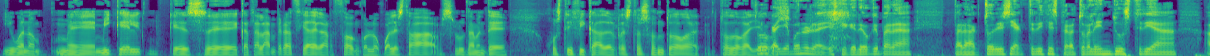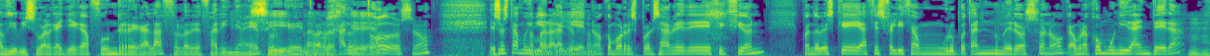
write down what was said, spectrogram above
y bueno, Miquel, que es eh, catalán, pero hacía de garzón, con lo cual estaba absolutamente justificado. El resto son todo, todo gallegos. Todo gallego. Bueno, es que creo que para, para actores y actrices, para toda la industria audiovisual gallega, fue un regalazo lo de Fariña, ¿eh? Sí, Porque trabajaron todos, ¿no? Eso está muy bien también, ¿no? Como responsable de ficción, cuando ves que haces feliz a un grupo tan numeroso, ¿no? A una comunidad entera. Mm.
